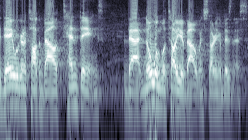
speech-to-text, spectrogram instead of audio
Today we're going to talk about 10 things that no one will tell you about when starting a business.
